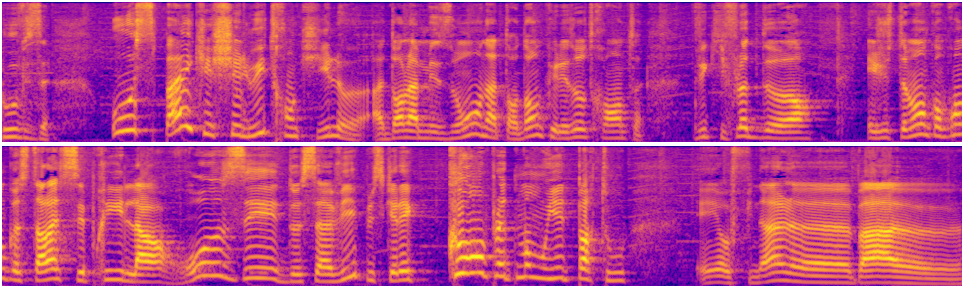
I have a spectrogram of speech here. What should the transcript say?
Hooves. Où Spike est chez lui tranquille, dans la maison, en attendant que les autres rentrent, vu qu'il flotte dehors. Et justement, on comprend que Starlight s'est pris la rosée de sa vie, puisqu'elle est complètement mouillée de partout. Et au final, euh, bah, euh,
